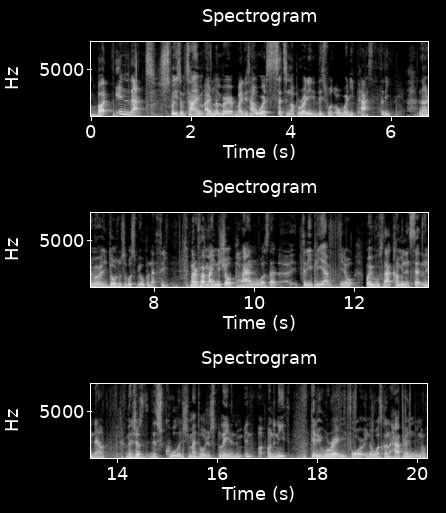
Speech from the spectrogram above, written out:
But in that space of time, I remember by the time we were setting up already, this was already past three. And I remember the doors were supposed to be open at 3. Matter of fact, my initial plan was that uh, 3 p.m., you know, when people start coming and settling down, there's just this cool instrumental just playing in the, in, uh, underneath, getting people ready for, you know, what's going to happen, you know,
